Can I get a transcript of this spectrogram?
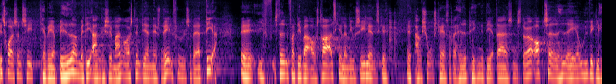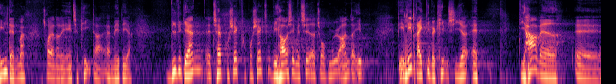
Det tror jeg sådan set kan være bedre med det engagement, også den der nationalfølelse, der er der, øh, i, i stedet for at det var australske eller newzealandske øh, pensionskasser, der havde pengene der. Der er sådan en større optagethed af at udvikle hele Danmark, tror jeg, når det er ATP, der er med der. Vi vil gerne øh, tage projekt for projekt. Vi har også inviteret Torben Mø og andre ind. Det er lidt rigtigt, hvad Kim siger, at de har været, øh,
